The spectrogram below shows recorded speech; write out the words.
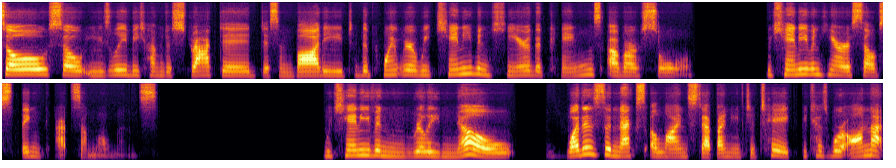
so, so easily become distracted, disembodied to the point where we can't even hear the pings of our soul. We can't even hear ourselves think at some moments. We can't even really know what is the next aligned step I need to take because we're on that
